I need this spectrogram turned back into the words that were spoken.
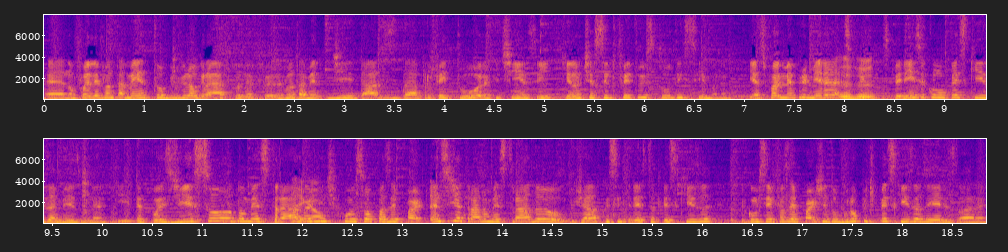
É, não foi levantamento bibliográfico, né? Foi levantamento de dados da prefeitura que tinha, assim, que não tinha sido feito um estudo em cima, né? E essa foi a minha primeira uhum. experiência como pesquisa mesmo, né? E depois disso, no mestrado, Legal. a gente começou a fazer parte. Antes de entrar no mestrado, já com esse interesse da pesquisa, eu comecei a fazer parte do grupo de pesquisa deles lá, né?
